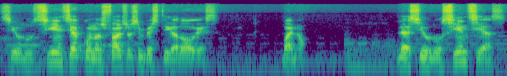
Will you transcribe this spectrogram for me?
pseudociencia con los falsos investigadores. Bueno, las pseudociencias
